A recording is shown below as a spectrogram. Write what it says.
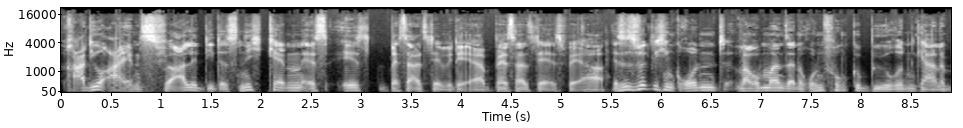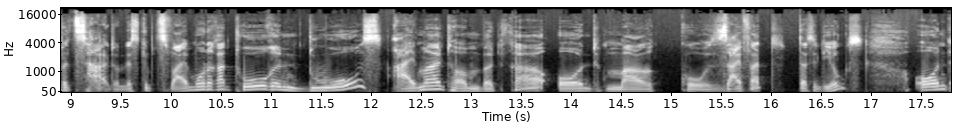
Radio 1. Für alle, die das nicht kennen, es ist besser als der WDR, besser als der SWR. Es ist wirklich ein Grund, warum man seine Rundfunkgebühren gerne bezahlt. Und es gibt zwei Moderatoren-Duos. Einmal Tom Böttger und Marco Seifert das sind die Jungs. Und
